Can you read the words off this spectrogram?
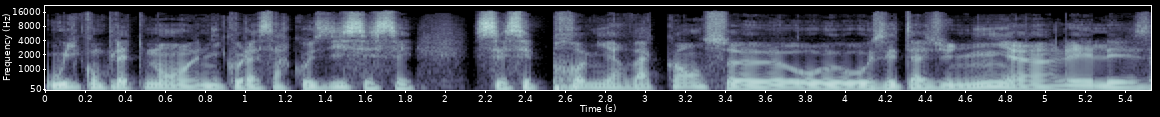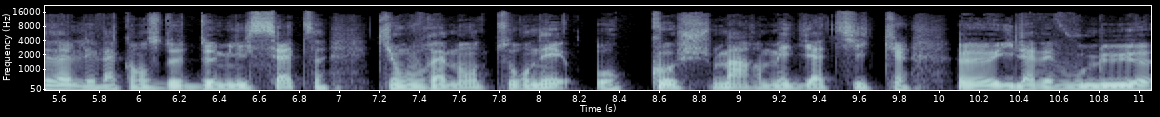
Oui, complètement. Nicolas Sarkozy, c'est ses, premières vacances euh, aux, États-Unis, hein, les, vacances de 2007, qui ont vraiment tourné au cauchemar médiatique. Euh, il avait voulu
